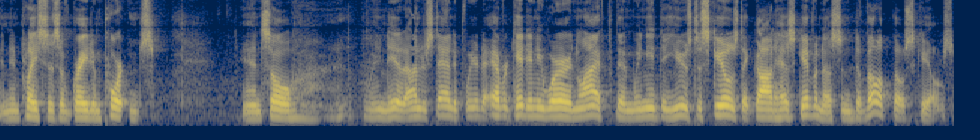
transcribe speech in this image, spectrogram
and in places of great importance. And so we need to understand if we are to ever get anywhere in life, then we need to use the skills that God has given us and develop those skills.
